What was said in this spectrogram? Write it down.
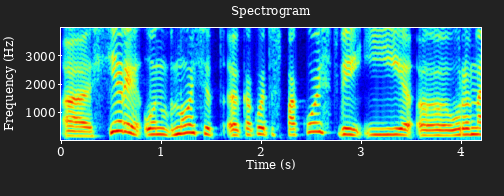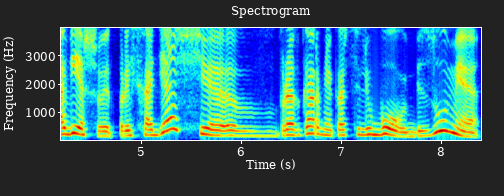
Э, серый, он вносит э, какое-то спокойствие и э, уравновешивает происходящее в разгар, мне кажется, любого безумия.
